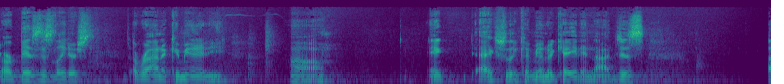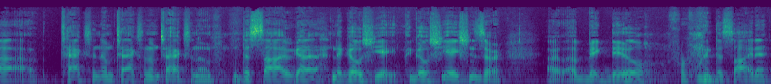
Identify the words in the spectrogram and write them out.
our business leaders around the community um, and actually communicate and not just uh, taxing them, taxing them, taxing them. Decide we got to negotiate. Negotiations are a, big deal for when deciding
